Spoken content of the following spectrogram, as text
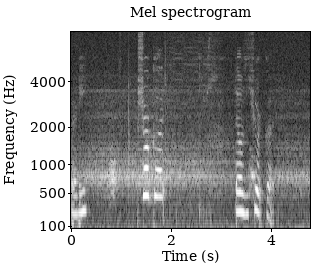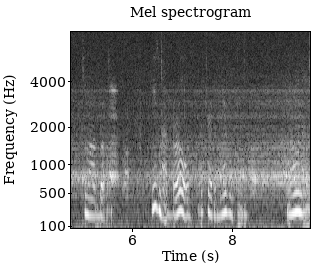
Ready? Shortcut! That was a shortcut to my bro. He's my bro. I tried him everything. No one else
